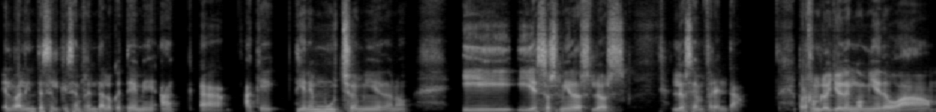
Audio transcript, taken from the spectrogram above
El valiente es el que se enfrenta a lo que teme, a, que tiene mucho miedo, ¿no? Y, esos miedos los, los enfrenta. Por ejemplo, yo tengo miedo a.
